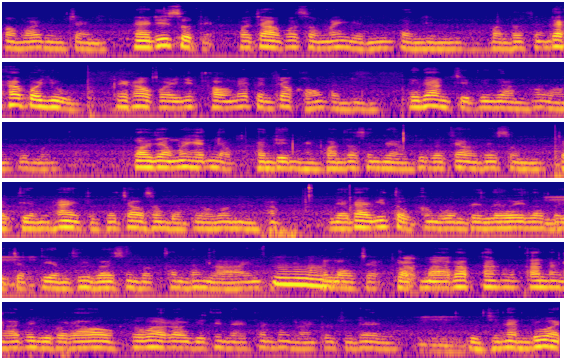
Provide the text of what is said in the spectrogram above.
ความไว้วางใจในที่สุดเนี่ยพระเจ้าก็ทรงให้เห็นแผ่นดินพันธสัญญาได้เข้าไปอยู่ได้เข้าไปยึดครองได้เป็นเจ้าของแผ่นดินในด้านจิตวิญญาณของหวังคุณเหมือนกัน เรายังไม่เห็นหรอกแผ่นดินแห่งพันธสัญญาที่พระเจ้าได้ทรงจัดเตรียมไว้ให้แต่พระเจ้าทรงบอกเราว่าไงครับอย่าได้วิตกกังวลไปเลย เราไปจัดเตรียมที่ไว้สำหรับท่านทั้งหลายอืมแล้วเราจะกลับมารับท่านท่านทั้งหลายไปอยู่กับเรา เพราะว่าเราอยู่ที่ไหนท่านทั้งหลายก็จะได้อยู่ที่นั่นด้วย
